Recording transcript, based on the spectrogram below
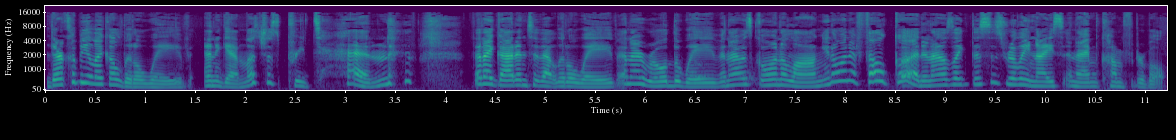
there could be like a little wave. And again, let's just pretend that I got into that little wave and I rode the wave and I was going along, you know, and it felt good. And I was like, this is really nice and I'm comfortable.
